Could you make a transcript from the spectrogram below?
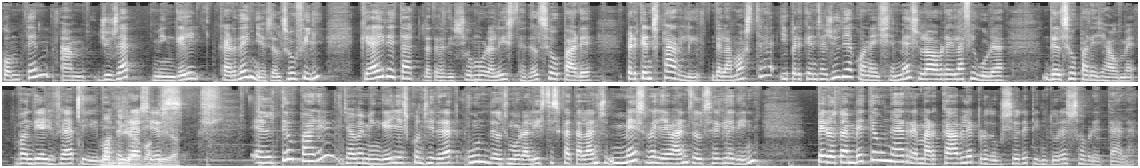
comptem amb Josep Minguell Cardenyes, el seu fill, que ha heretat la tradició muralista del seu pare perquè ens parli de la mostra i perquè ens ajudi a conèixer més l'obra i la figura del seu pare Jaume. Bon dia, Josep, i bon moltes dia, gràcies. Bon dia. El teu pare, Jaume Minguell, és considerat un dels muralistes catalans més rellevants del segle XX, però també té una remarcable producció de pintures sobre tela.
